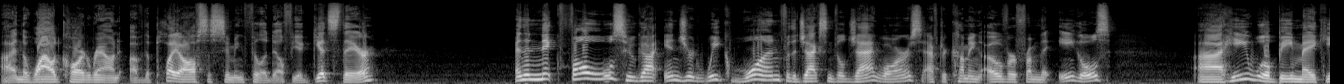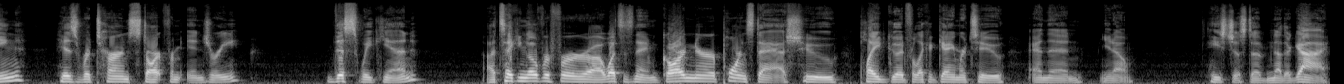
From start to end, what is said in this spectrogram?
uh, in the wild card round of the playoffs, assuming Philadelphia gets there. And then Nick Foles, who got injured week one for the Jacksonville Jaguars after coming over from the Eagles, uh, he will be making his return start from injury this weekend uh, taking over for uh, what's his name, Gardner Pornstash, who played good for like a game or two, and then you know he's just another guy.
